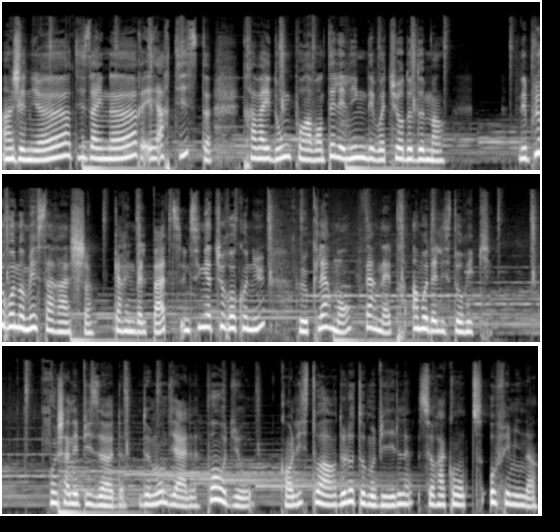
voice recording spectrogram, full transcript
Ingénieurs, designers et artistes travaillent donc pour inventer les lignes des voitures de demain. Les plus renommés s'arrachent, car une belle patte, une signature reconnue, peut clairement faire naître un modèle historique. Prochain épisode de Mondial.audio, quand l'histoire de l'automobile se raconte au féminin.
